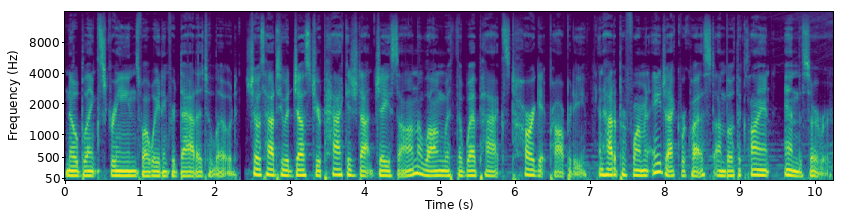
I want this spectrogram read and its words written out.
No blank screens while waiting for data to load. Shows how to adjust your package.json along with the Webpack's target property, and how to perform an AJAX request on both the client and the server.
